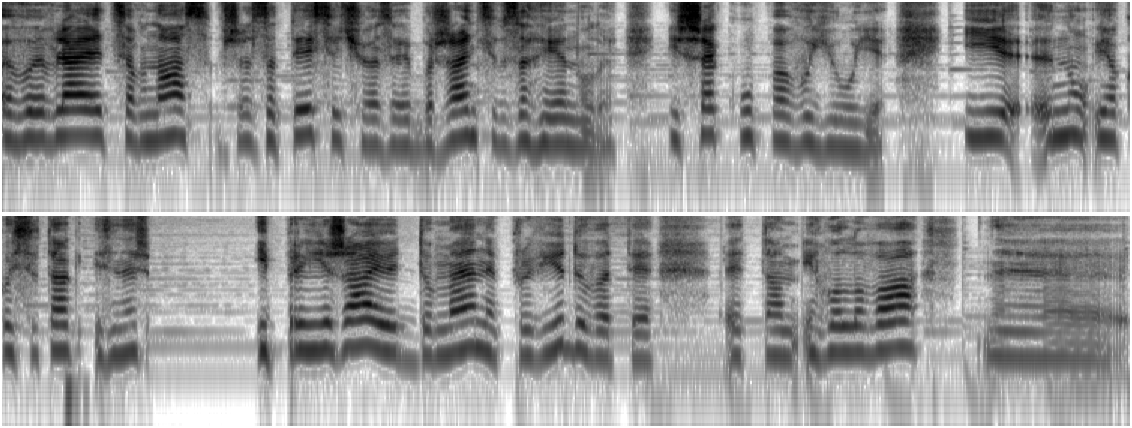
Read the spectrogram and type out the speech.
виявляється, в нас вже за тисячу азербайджанців загинули, і ще купа воює. І ну, якось отак, і знаєш, і приїжджають до мене провідувати там і голова. е,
